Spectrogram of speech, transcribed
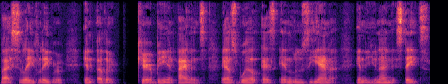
by slave labor in other Caribbean islands as well as in Louisiana in the United States.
